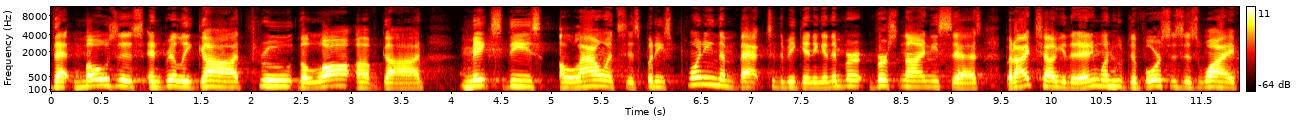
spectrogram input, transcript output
that Moses and really God, through the law of God, makes these allowances, but he's pointing them back to the beginning. And in verse 9, he says, But I tell you that anyone who divorces his wife,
